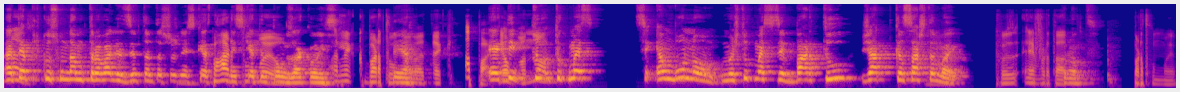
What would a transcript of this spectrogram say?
Até porque o segundo dá-me trabalho a dizer, tantas pessoas nem sequer, nem sequer tentam usar com isso. Olha que Bartolomeu Yeah. até que. Pá, É é, um tipo, bom tu, nome. tu começas. Sim, é um bom nome, mas tu começas a dizer Bartu, já te cansaste também. Pois é verdade, Pronto. Bartolomeu.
